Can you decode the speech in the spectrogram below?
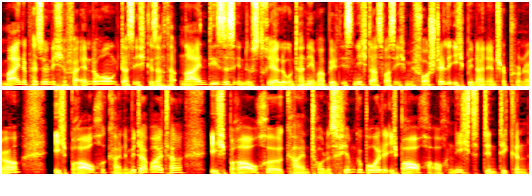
meine persönliche Veränderung, dass ich gesagt habe, nein, dieses industrielle Unternehmerbild ist nicht das, was ich mir vorstelle. Ich bin ein Entrepreneur. Ich brauche keine Mitarbeiter. Ich brauche kein tolles Firmengebäude. Ich brauche auch nicht den dicken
